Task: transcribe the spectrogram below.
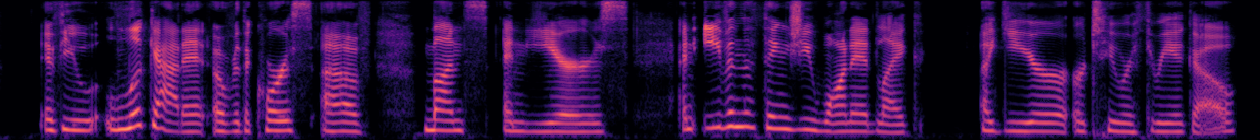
if you look at it over the course of months and years, and even the things you wanted like a year or two or three ago,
